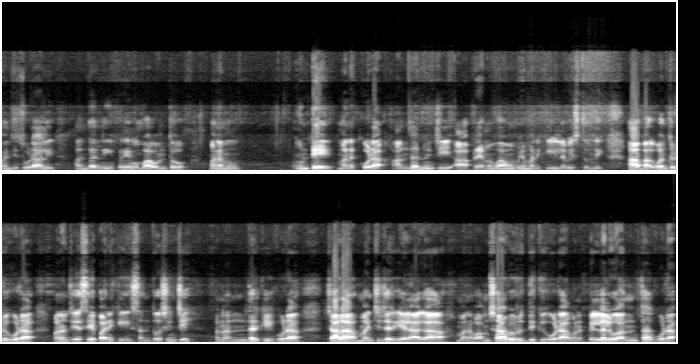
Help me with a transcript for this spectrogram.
మంచి చూడాలి. అందరినీ ప్రేమభావంతో మనము ఉంటే మనకు కూడా అందరి నుంచి ఆ ప్రేమభావమే మనకి లభిస్తుంది. ఆ భగవంతుడు కూడా మనం చేసే పనికి సంతోషించి మనందరికీ కూడా చాలా మంచి జరిగేలాగా మన వంశాభివృద్ధికి కూడా మన పిల్లలు అంతా కూడా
